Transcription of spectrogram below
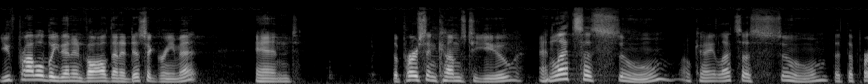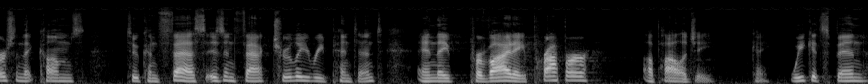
you've probably been involved in a disagreement, and the person comes to you, and let's assume, okay, let's assume that the person that comes to confess is in fact truly repentant and they provide a proper apology. Okay? We could spend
